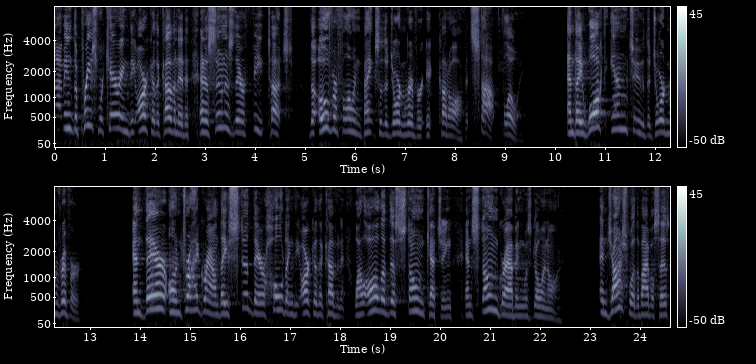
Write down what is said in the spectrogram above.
I mean, the priests were carrying the Ark of the Covenant, and as soon as their feet touched the overflowing banks of the Jordan River, it cut off. It stopped flowing. And they walked into the Jordan River. And there on dry ground, they stood there holding the Ark of the Covenant while all of this stone catching and stone grabbing was going on. And Joshua, the Bible says,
